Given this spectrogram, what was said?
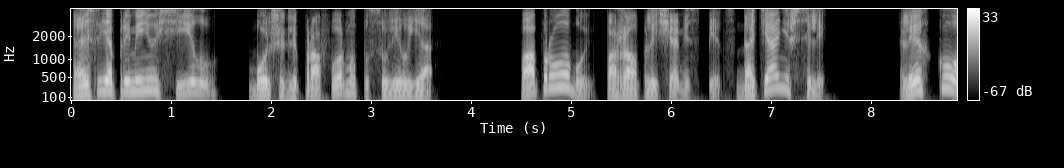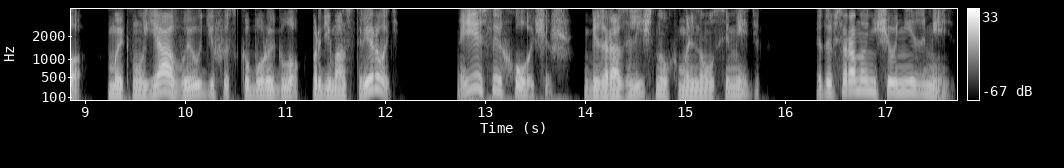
А если я применю силу? Больше для проформы посулил я. Попробуй, пожал плечами спец. Дотянешься ли? Легко, хмыкнул я, выудив из кобуры глок. Продемонстрировать? Если хочешь, безразлично ухмыльнулся медик. Это все равно ничего не изменит.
